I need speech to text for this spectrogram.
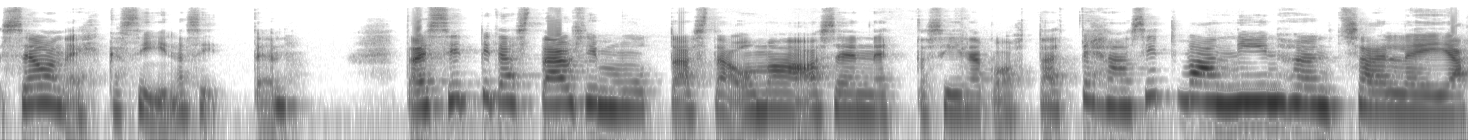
se on ehkä siinä sitten. Tai sitten pitäisi täysin muuttaa sitä omaa asennetta siinä kohtaa, että tehdään sitten vaan niin höntsäille ja,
